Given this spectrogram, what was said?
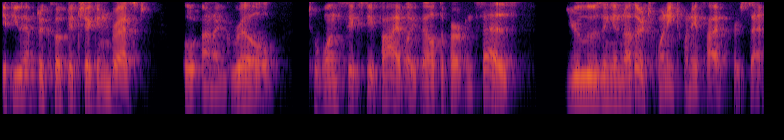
If you have to cook a chicken breast on a grill to 165, like the health department says, you're losing another 20, 25%.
